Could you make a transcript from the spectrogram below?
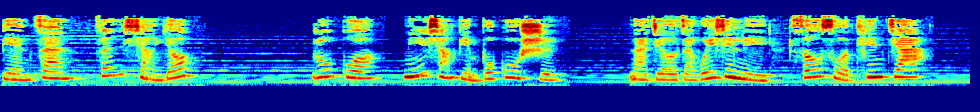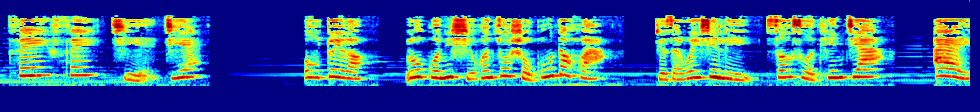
点赞分享哟。如果。你也想点播故事，那就在微信里搜索添加“菲菲姐姐”。哦，对了，如果你喜欢做手工的话，就在微信里搜索添加“爱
